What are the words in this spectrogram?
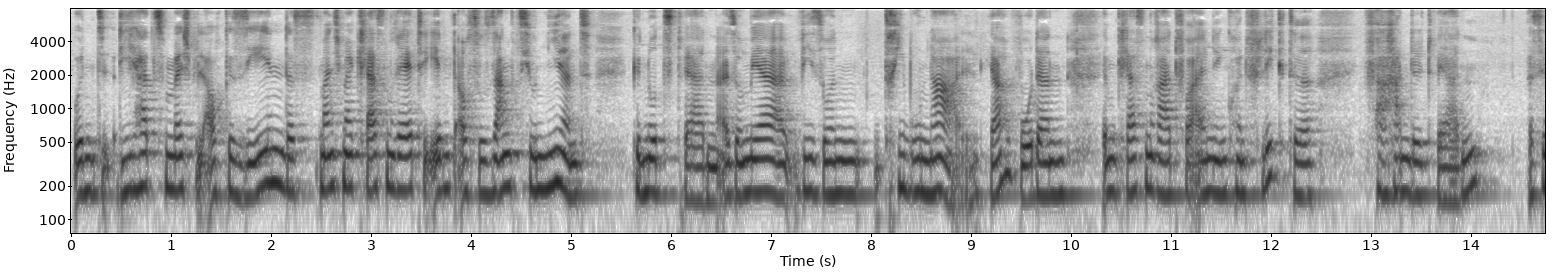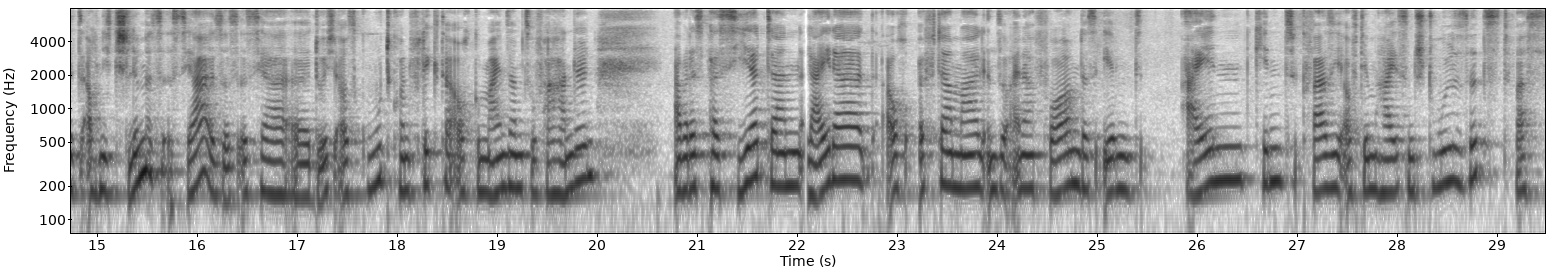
Und die hat zum Beispiel auch gesehen, dass manchmal Klassenräte eben auch so sanktionierend genutzt werden, also mehr wie so ein Tribunal, ja, wo dann im Klassenrat vor allen Dingen Konflikte verhandelt werden was jetzt auch nichts Schlimmes ist, ja. Also es ist ja äh, durchaus gut, Konflikte auch gemeinsam zu verhandeln. Aber das passiert dann leider auch öfter mal in so einer Form, dass eben ein Kind quasi auf dem heißen Stuhl sitzt, was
